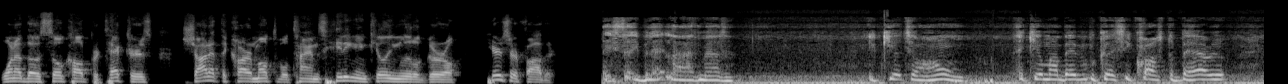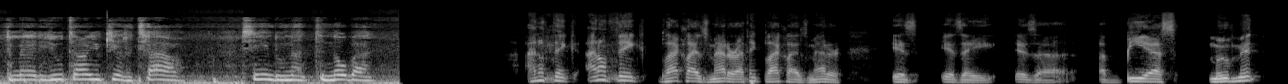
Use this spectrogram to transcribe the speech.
One of those so-called protectors shot at the car multiple times, hitting and killing the little girl. Here's her father. They say Black Lives Matter. You killed your home. They killed my baby because she crossed the barrier and made a U-turn. You killed a child. She ain't do nothing to nobody. I don't think I don't think Black Lives Matter. I think Black Lives Matter is is a is a a BS movement.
